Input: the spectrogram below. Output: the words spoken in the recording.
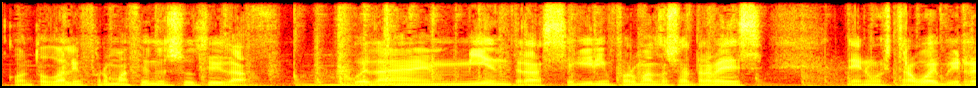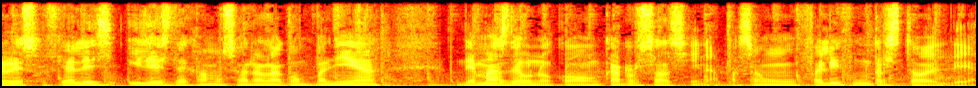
con toda la información de su ciudad. Puedan mientras seguir informados a través de nuestra web y redes sociales y les dejamos ahora la compañía de más de uno con Carlos Alsina. Pasen un feliz un resto del día.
